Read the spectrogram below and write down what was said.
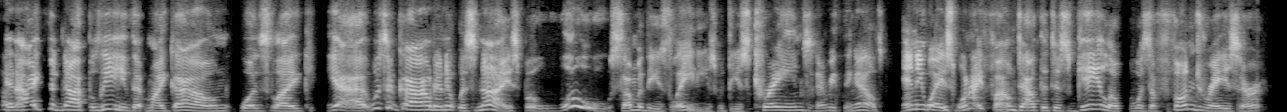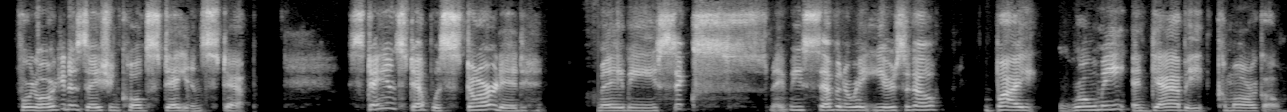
and I could not believe that my gown was like, yeah, it was a gown and it was nice, but whoa, some of these ladies with these trains and everything else. Anyways, when I found out that this gala was a fundraiser for an organization called Stay in Step, Stay in Step was started maybe six, maybe seven or eight years ago by Romy and Gabby Camargo.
